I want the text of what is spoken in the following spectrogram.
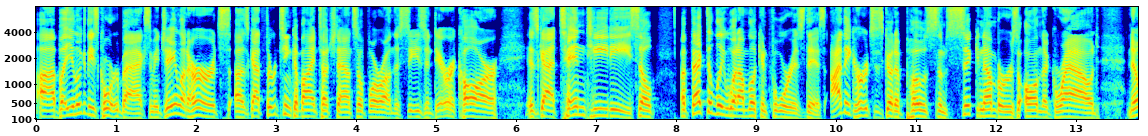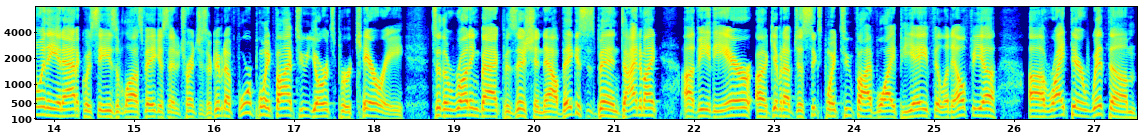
Uh, but you look at these quarterbacks. I mean, Jalen Hurts uh, has got 13 combined touchdowns so far on the season. Derek Carr has got 10 TDs. So effectively, what I'm looking for is this. I think Hurts is going to post some sick numbers on the ground, knowing the inadequacies of Las Vegas in the trenches. They're giving up 4.52 yards per carry to the running back position. Now, Vegas has been dynamite uh, via the air, uh, giving up just 6.25 YPA. Philadelphia uh, right there with them,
